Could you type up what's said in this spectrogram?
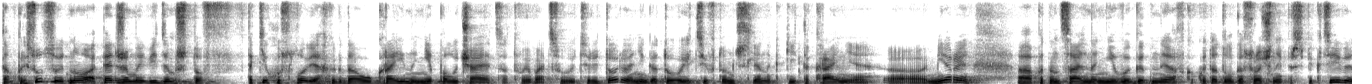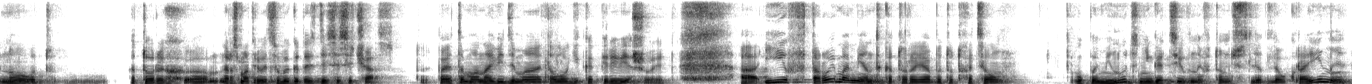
там присутствует. Но опять же мы видим, что в таких условиях, когда у Украины не получается отвоевать свою территорию, они готовы идти в том числе на какие-то крайние э, меры, э, потенциально невыгодные в какой-то долгосрочной перспективе, но вот которых э, рассматривается выгода здесь и сейчас. Поэтому она, видимо, эта логика перевешивает. А, и второй момент, который я бы тут хотел упомянуть, негативный в том числе для Украины,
